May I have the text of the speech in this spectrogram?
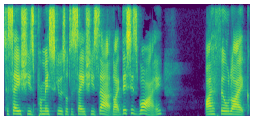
to say she's promiscuous or to say she's that. Like this is why I feel like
